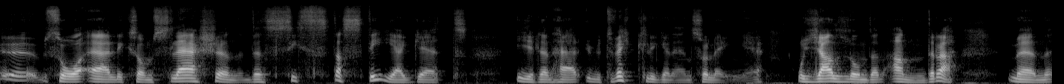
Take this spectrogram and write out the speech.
Eh, så är liksom slashen den sista steget i den här utvecklingen än så länge. Och Jallon den andra. Men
